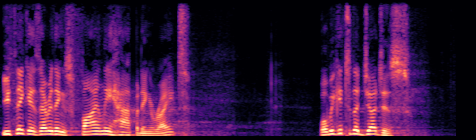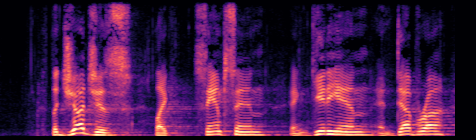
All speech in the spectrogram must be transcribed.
You think as everything's finally happening, right? Well, we get to the judges. The judges like Samson and Gideon and Deborah.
